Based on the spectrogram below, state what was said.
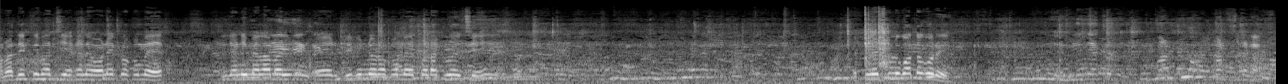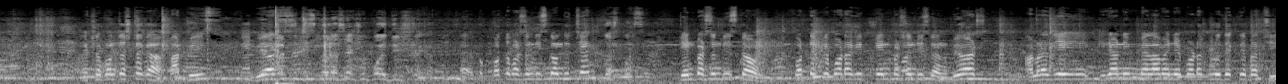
আমরা দেখতে পাচ্ছি এখানে অনেক রকমের ইরানি মেলামাইন এর বিভিন্ন রকমের প্রোডাক্ট রয়েছে। প্লেটগুলো কত করে? টাকা। একশো পঞ্চাশ টাকা পার পিস টাকা। কত পার্সেন্ট ডিসকাউন্ট দিচ্ছেন? টেন পার্সেন্ট ডিসকাউন্ট প্রত্যেকটা প্রোডাক্টে টেন পার্সেন্ট ডিসকাউন্ট ভিওয়ার্স আমরা যে ইরানি মেলামাইনের প্রোডাক্টগুলো দেখতে পাচ্ছি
